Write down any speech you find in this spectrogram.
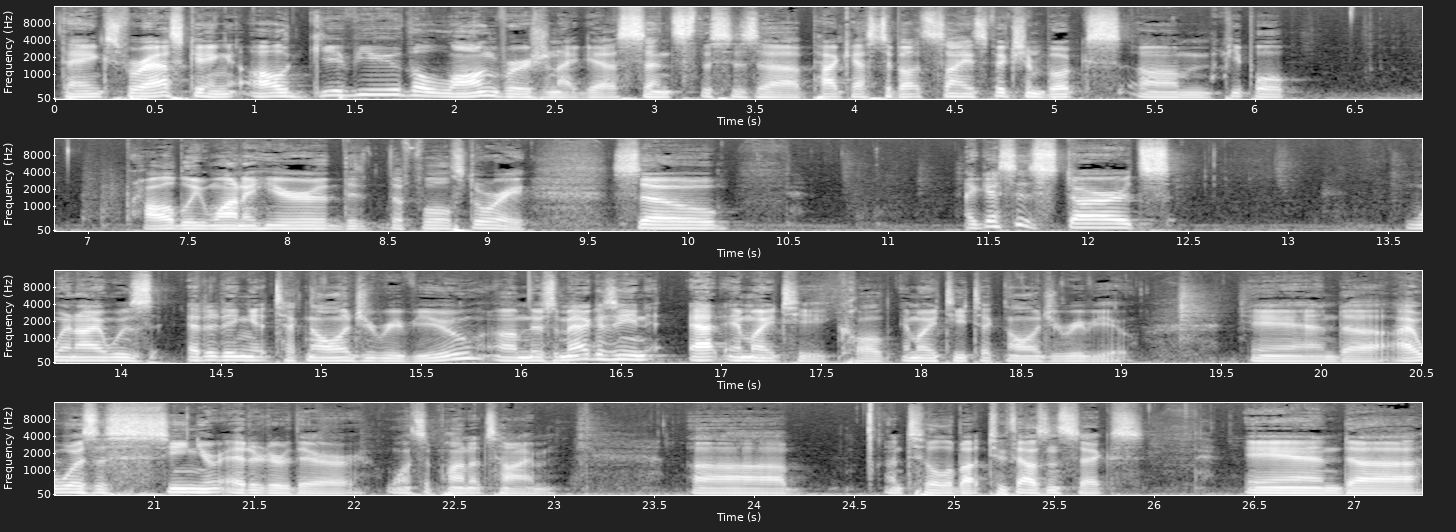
Thanks for asking. I'll give you the long version, I guess, since this is a podcast about science fiction books. Um, people probably want to hear the, the full story. So, I guess it starts when I was editing at Technology Review. Um, there's a magazine at MIT called MIT Technology Review. And uh, I was a senior editor there once upon a time uh, until about 2006. And uh,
